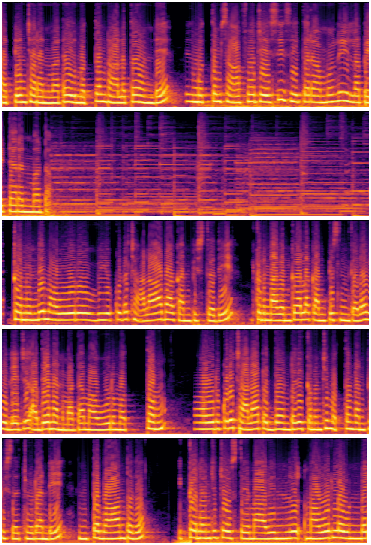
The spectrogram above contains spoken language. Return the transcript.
కట్టించారనమాట. ఇది మొత్తం రాళ్ళతో ఉండే ఇది మొత్తం సాఫ్ చేసి సీతారాములు ఇలా పెట్టారనమాట. ఇక్కడ నుండి మా ఊరు వ్యూ కూడా చాలా బాగా కనిపిస్తుంది. ఇక్కడ నా వెనకాల కనిపిస్తుంది కదా విలేజ్ అదేనమాట మా ఊరు మొత్తం. మా ఊరు కూడా చాలా పెద్ద ఉంటుంది. ఇక్కడ నుంచి మొత్తం కనిపిస్తుంది చూడండి. ఎంత బాగుంటుందో. ఇక్కడ నుంచి చూస్తే మా ఇల్లు మా ఊర్లో ఉండే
